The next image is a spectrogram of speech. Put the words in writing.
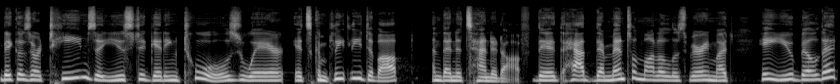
because our teams are used to getting tools where it's completely developed and then it's handed off. They had their mental model is very much, hey, you build it,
